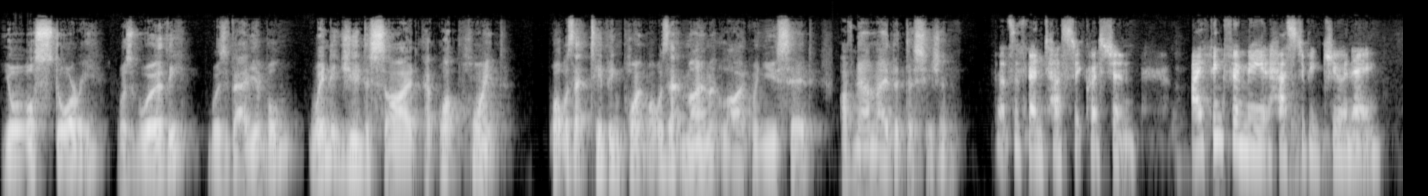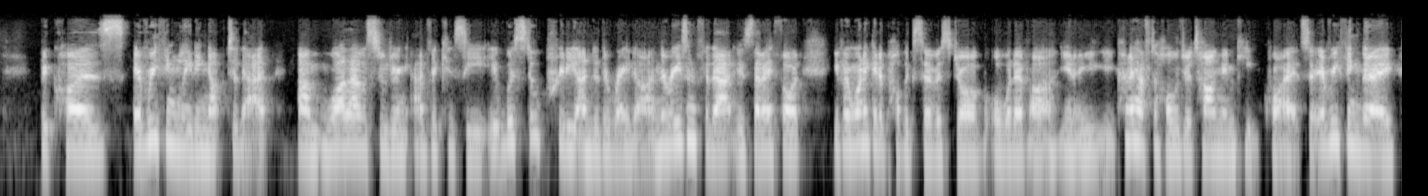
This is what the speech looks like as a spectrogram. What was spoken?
your story was worthy, was valuable? When did you decide? At what point? What was that tipping point? What was that moment like when you said, I've now made the decision? That's a fantastic question. I think for me it has to be Q&A because everything leading up to that um, while I was still doing advocacy, it was still pretty under the radar. And the reason for that is that I thought if I want to get a public service job or whatever, you know, you, you kind of have to hold your tongue and keep quiet. So everything that I,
